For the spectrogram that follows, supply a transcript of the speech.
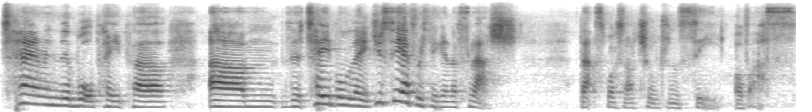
tearing the wallpaper, um, the table laid. You see everything in a flash. That's what our children see of us.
